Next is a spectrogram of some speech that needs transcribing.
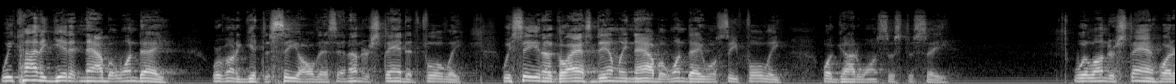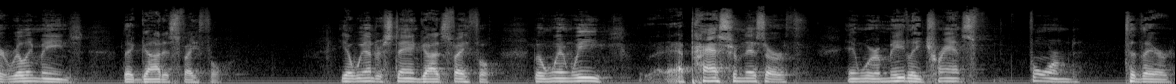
We kind of get it now, but one day we're going to get to see all this and understand it fully. We see in a glass dimly now, but one day we'll see fully what God wants us to see. We'll understand what it really means that God is faithful. Yeah, we understand God's faithful, but when we uh, pass from this earth and we're immediately transformed to there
